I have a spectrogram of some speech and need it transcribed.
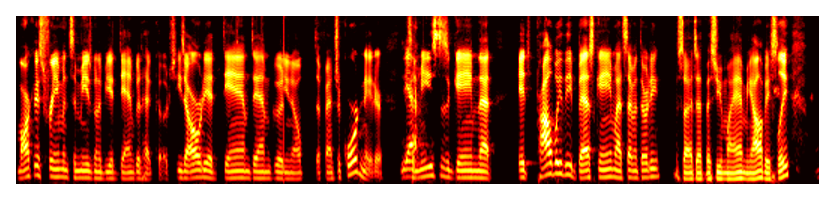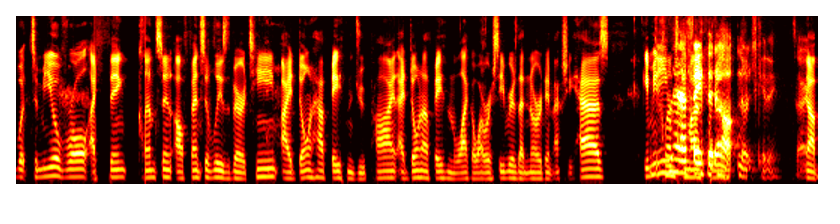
Marcus Freeman to me is going to be a damn good head coach. He's already a damn, damn good, you know, defensive coordinator. Yeah. To me, this is a game that it's probably the best game at 7:30 besides FSU Miami, obviously. But to me, overall, I think Clemson offensively is the better team. I don't have faith in Drew Pyne. I don't have faith in the lack of wide receivers that Notre Dame actually has. Give me Do Clemson. you have faith at all? No, just kidding. Sorry. No.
